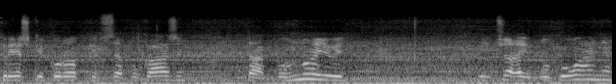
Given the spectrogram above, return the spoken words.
кришки коробки все покаже. Так, по гноєві включаю блокування.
